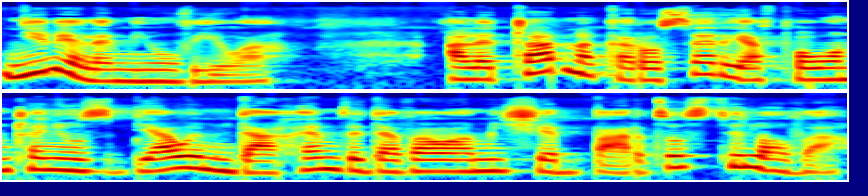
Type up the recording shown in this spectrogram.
niewiele mi mówiła, ale czarna karoseria w połączeniu z białym dachem wydawała mi się bardzo stylowa.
